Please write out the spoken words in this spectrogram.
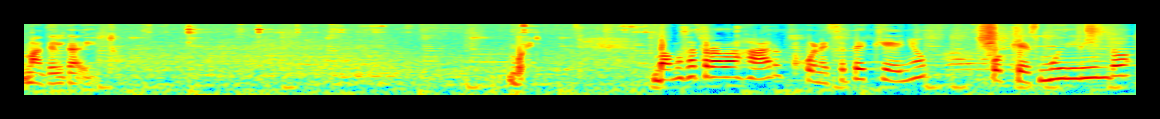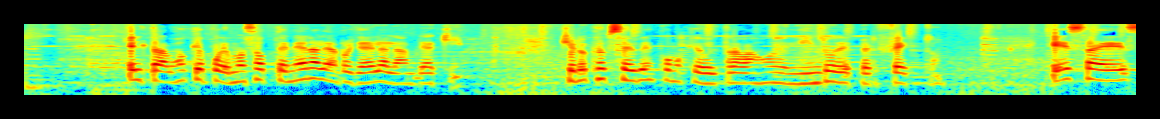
más delgadito. Vamos a trabajar con este pequeño porque es muy lindo el trabajo que podemos obtener al enrollar el alambre aquí. Quiero que observen cómo quedó el trabajo de lindo, de perfecto. Esta es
